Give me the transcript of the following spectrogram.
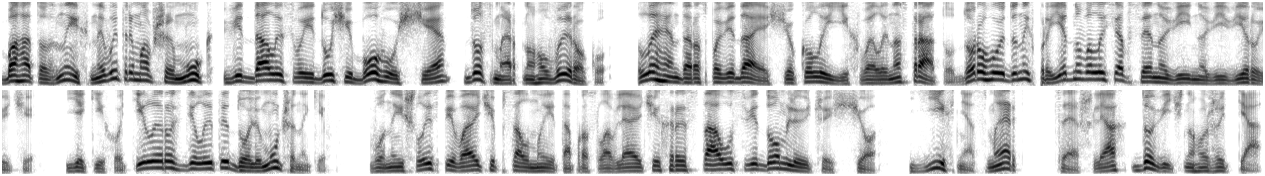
Багато з них, не витримавши мук, віддали свої душі Богу ще до смертного вироку. Легенда розповідає, що коли їх вели на страту, дорогою до них приєднувалися все нові й нові віруючі, які хотіли розділити долю мучеників. Вони йшли, співаючи псалми та прославляючи Христа, усвідомлюючи, що їхня смерть це шлях до вічного життя.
